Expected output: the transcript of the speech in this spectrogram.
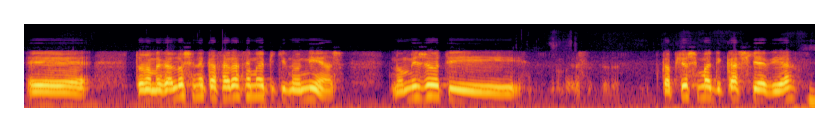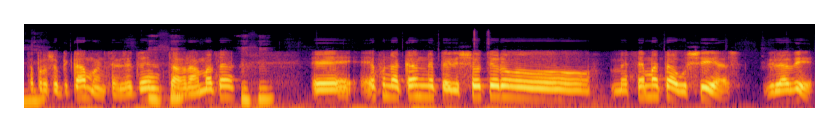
Ε, το να μεγαλώσει είναι καθαρά θέμα επικοινωνίας. Νομίζω ότι τα πιο σημαντικά σχέδια, τα προσωπικά μου αν θέλετε, τα γράμματα, ε, έχουν να κάνουν περισσότερο με θέματα ουσίας. Δηλαδή,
